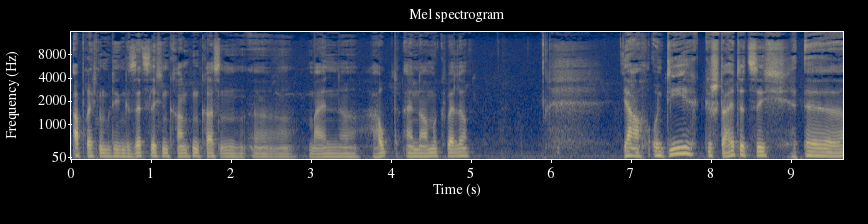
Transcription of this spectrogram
Abrechnung mit den gesetzlichen Krankenkassen äh, meine Haupteinnahmequelle. Ja, und die gestaltet sich äh,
